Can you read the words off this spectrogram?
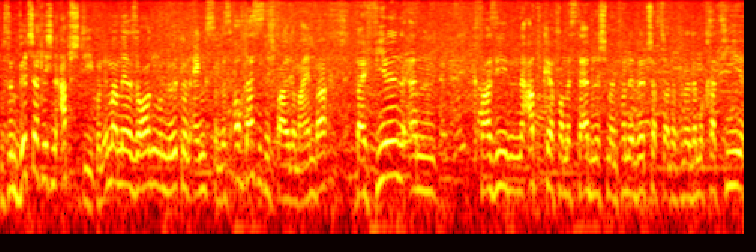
mit so einem wirtschaftlichen Abstieg und immer mehr Sorgen und Nöten und Ängsten, und das, auch das ist nicht verallgemeinbar, bei vielen ähm, quasi eine Abkehr vom Establishment, von der Wirtschaftsordnung, von der Demokratie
